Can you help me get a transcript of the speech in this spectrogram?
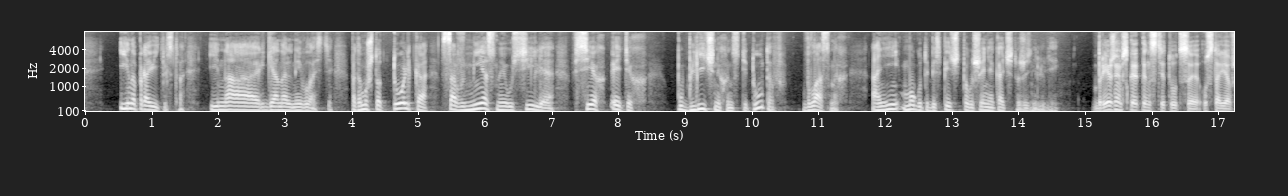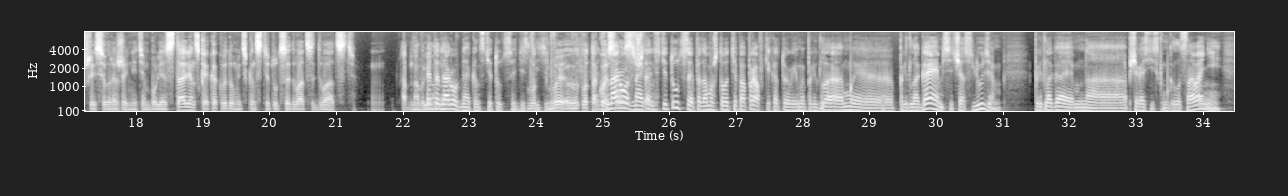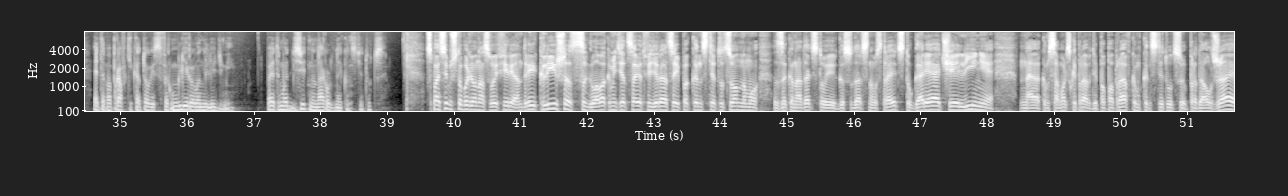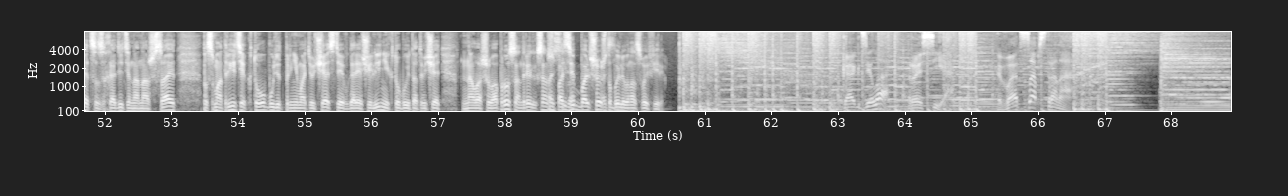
и на правительство, и на региональные власти. Потому что только совместные усилия всех этих публичных институтов, властных, они могут обеспечить повышение качества жизни людей. Брежневская конституция, устоявшееся выражение, тем более сталинская. Как вы думаете, конституция 2020? обновленная. Это народная конституция, действительно. Вот, вы, вот такое Это народная конституция, потому что вот те поправки, которые мы, предла мы э, предлагаем сейчас людям, предлагаем на общероссийском голосовании, это поправки, которые сформулированы людьми. Поэтому это действительно народная конституция. Спасибо, что были у нас в эфире. Андрей Клишес, глава Комитета Совет Федерации по конституционному законодательству и государственному строительству. Горячая линия на «Комсомольской правде» по поправкам в Конституцию продолжается. Заходите на наш сайт, посмотрите, кто будет принимать участие в горячей линии, кто будет отвечать на ваши вопросы. Андрей Александрович, спасибо, спасибо большое, спасибо. что были у нас в эфире. Как дела, Россия? Ватсап-страна!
